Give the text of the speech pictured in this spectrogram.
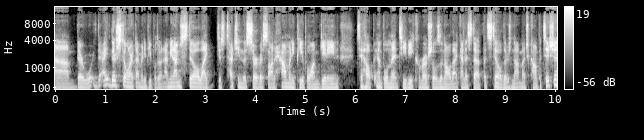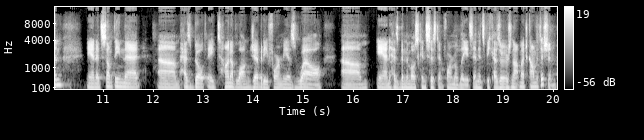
um, there were there still aren't that many people doing. I mean, I'm still like just touching the service on how many people I'm getting to help implement TV commercials and all that kind of stuff. But still, there's not much competition, and it's something that um, has built a ton of longevity for me as well, um, and has been the most consistent form of leads. And it's because there's not much competition.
